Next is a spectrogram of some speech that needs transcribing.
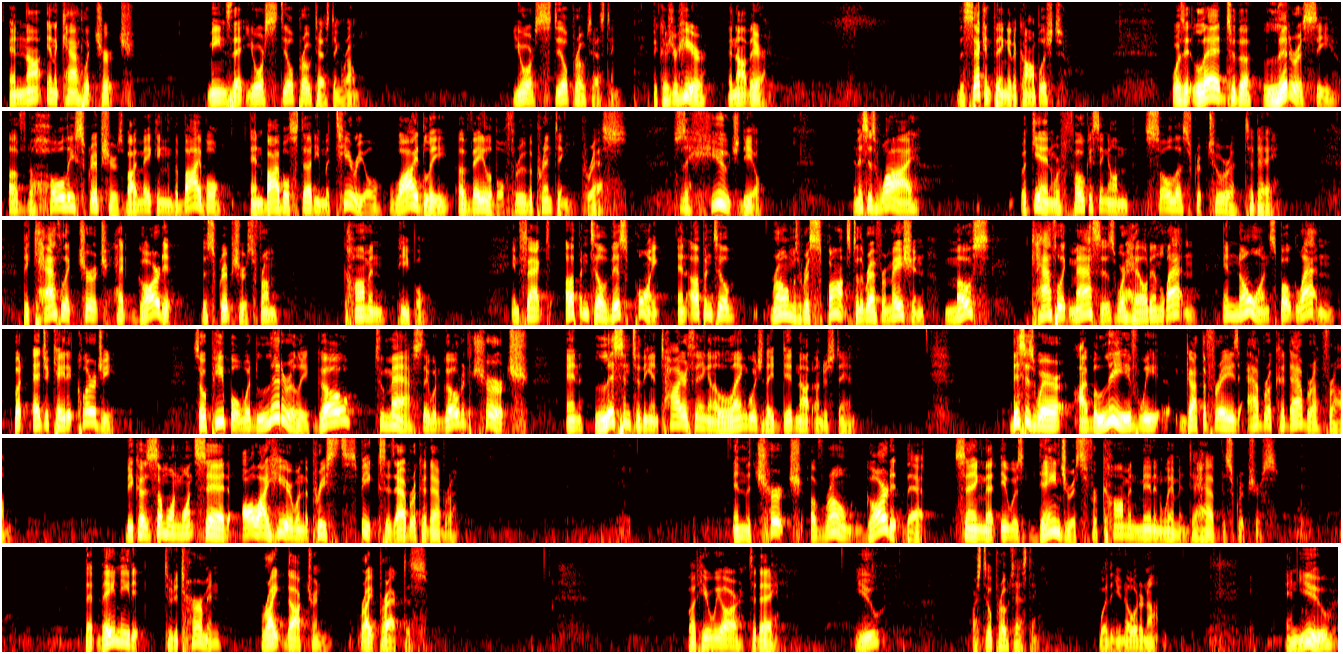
and not in a Catholic church means that you're still protesting Rome. You're still protesting because you're here and not there. The second thing it accomplished was it led to the literacy of the Holy Scriptures by making the Bible and Bible study material widely available through the printing press. This is a huge deal. And this is why, again, we're focusing on sola scriptura today. The Catholic Church had guarded the Scriptures from common people. In fact, up until this point, and up until Rome's response to the Reformation, most Catholic masses were held in Latin, and no one spoke Latin but educated clergy. So people would literally go to Mass, they would go to church and listen to the entire thing in a language they did not understand. This is where I believe we got the phrase abracadabra from because someone once said, All I hear when the priest speaks is abracadabra. And the church of Rome guarded that, saying that it was dangerous for common men and women to have the scriptures. That they needed to determine right doctrine, right practice. But here we are today. You are still protesting, whether you know it or not. And you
